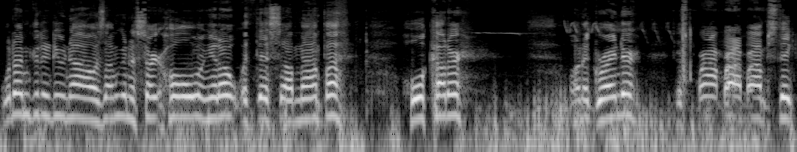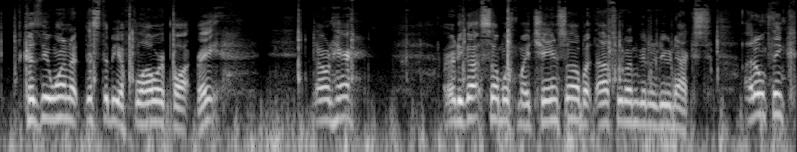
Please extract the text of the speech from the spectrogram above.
what I'm going to do now is I'm going to start holing it out with this uh, Mampa hole cutter on a grinder. Just bam, bam, bam, stick because they want it, this to be a flower pot, right? Down here. I already got some with my chainsaw, but that's what I'm going to do next. I don't think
